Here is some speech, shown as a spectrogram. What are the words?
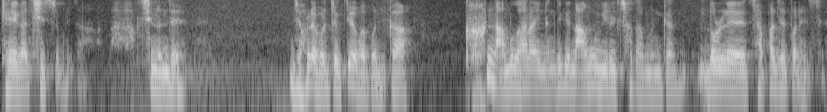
개가 짖습니다. 막 짖는데 이제 헐레벌떡 뛰어가 보니까 큰 나무가 하나 있는데 그 나무 위를 쳐다보니까 놀래 자빠질 뻔했어요.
